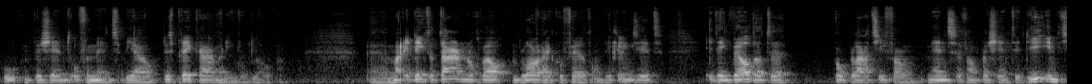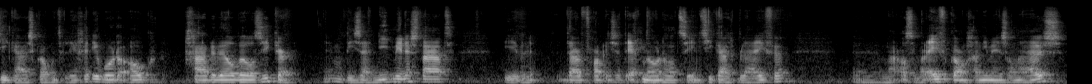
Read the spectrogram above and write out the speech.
hoe een patiënt of een mens bij jou de spreekkamer in moet lopen. Uh, maar ik denk dat daar nog wel een belangrijke hoeveelheid ontwikkeling zit. Ik denk wel dat de populatie van mensen, van patiënten die in het ziekenhuis komen te liggen, die worden ook wel wel zieker. Want die zijn niet meer in staat daarvan is het echt nodig dat ze in het ziekenhuis blijven. Uh, maar als het maar even kan, gaan die mensen al naar huis.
